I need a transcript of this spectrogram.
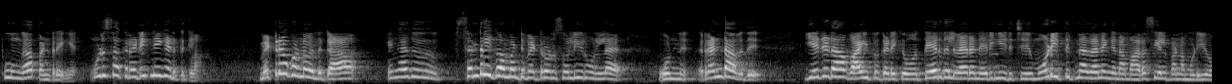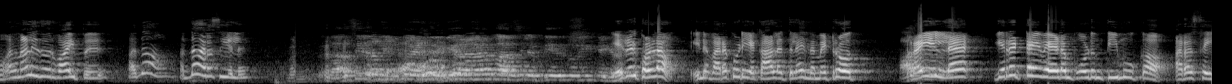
பூங்கா பண்றீங்க. முழுசா கிரெடிட் நீங்க எடுத்துக்கலாம். மெட்ரோ கொண்டு வந்துட்டா எங்காவது சென்ட்ரல் கவர்மெண்ட் மெட்ரோன்னு சொல்லிடுவோம்ல ஒன்று ரெண்டாவது எடுடா வாய்ப்பு கிடைக்கும்? தேர்தல் வேற நெருங்கிடுச்சு. மோடி திட்டினா தானே இங்க நம்ம அரசியல் பண்ண முடியும். அதனால இது ஒரு வாய்ப்பு. அதான் அதான் அரசியல். எதிர்கொள்ளும். திமுக இன்னும் வரக்கூடிய காலத்துல இந்த மெட்ரோ ரயில்ல இரட்டை வேடம் போடும் திமுக அரசை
